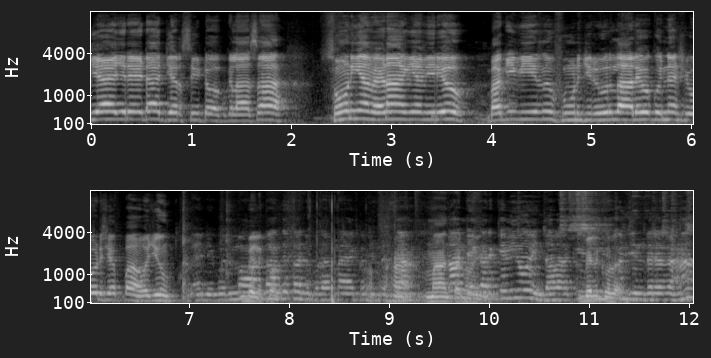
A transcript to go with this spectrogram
ਜਾਇਜ਼ ਰੇਟ ਆ ਜਰਸੀ ਟੌਪ ਕਲਾਸ ਆ। ਸੋਹਣੀਆਂ ਵੈੜਾਂ ਆ ਗਈਆਂ ਵੀਰਿਓ। ਬਾਕੀ ਵੀਰ ਨੂੰ ਫੋਨ ਜ਼ਰੂਰ ਲਾ ਲਿਓ ਕੋਈ ਨਾ ਛੋੜ ਛੱਪਾ ਹੋ ਜੂ। ਨਹੀਂ ਨਹੀਂ ਕੋਈ ਬਿਲਕੁਲ। ਮਾਨਦਾਨ ਤੇ ਤੁਹਾਨੂੰ ਪਤਾ ਮੈਂ ਕੁਲਜਿੰਦਰ ਹਾਂ, ਮਾਨਤਾਨ ਤੁਹਾਡੇ ਹੋਈ। ਕਰਕੇ ਵੀ ਹੋ ਜਾਂਦਾ ਵਾ ਕਿ ਬਿਲਕੁਲ। ਕੁਲਜਿੰਦਰ ਹਨਾ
